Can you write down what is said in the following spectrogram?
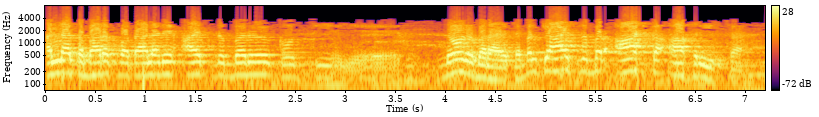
اللہ تبارک و تعالیٰ نے آیت نمبر کون سی ہے یہ؟ نو نمبر آیت ہے، بلکہ آیت نمبر آٹھ کا آخری حصہ ہے۔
